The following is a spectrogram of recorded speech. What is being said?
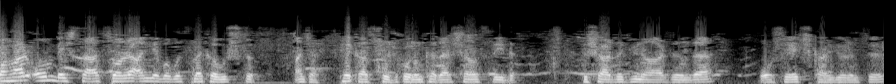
Bahar 15 saat sonra anne babasına kavuştu. Ancak pek az çocuk onun kadar şanslıydı. Dışarıda gün ağardığında ortaya çıkan görüntü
